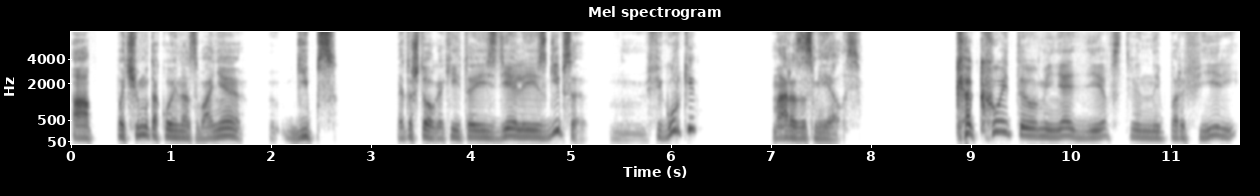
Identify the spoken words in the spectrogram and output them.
А почему такое название «гипс»? Это что, какие-то изделия из гипса? Фигурки? Мара засмеялась. Какой ты у меня девственный Порфирий.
